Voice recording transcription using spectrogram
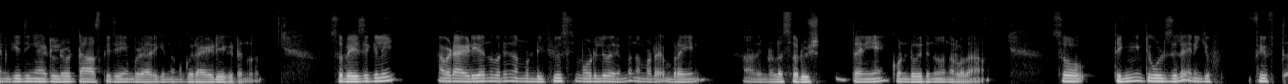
എൻഗേജിങ് ആയിട്ടുള്ള ടാസ്ക് ചെയ്യുമ്പോഴായിരിക്കും നമുക്കൊരു ഐഡിയ കിട്ടുന്നത്. സോ ബേസിക്കലി അവിടെ ഐഡിയ എന്ന് പറഞ്ഞാൽ നമ്മൾ ഡിഫ്യൂസ് മോഡിൽ വരുമ്പോൾ നമ്മുടെ ബ്രെയിൻ അതിനുള്ള സൊല്യൂഷൻ തനിയെ കൊണ്ടുവരുന്നു എന്നുള്ളതാണ്. സോ തിങ്കിങ് ടൂൾസിൽ എനിക്ക് ഫിഫ്ത്ത്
